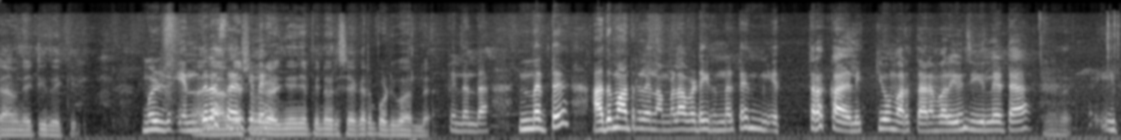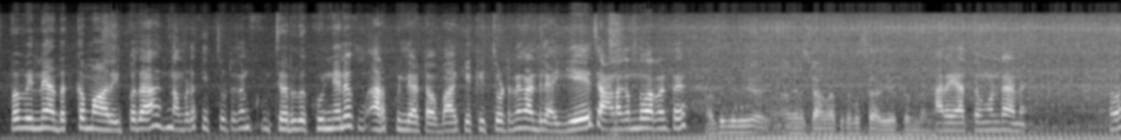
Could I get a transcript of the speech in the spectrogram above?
ലാമിനേറ്റ് ചെയ്ത് വെക്കും. കഴിഞ്ഞ് പിന്നെ ഒരു ശേഖരം പൊടി പാറില്ല പിന്നെന്താ? എന്നിട്ട് അത് മാത്രല്ല നമ്മൾ അവിടെ ഇരുന്നിട്ട് എത്ര കളിക്കും വർത്താനം പറയും ചെയ്യില്ലേട്ടാ ഇപ്പൊ പിന്നെ അതൊക്കെ മാറി. ഇപ്പൊ ദാ നമ്മുടെ കിച്ചൂട്ടനും ചെറുത് കുഞ്ഞനെ അറപ്പില്ല കേട്ടോ. ബാക്കി കിച്ചൂട്ടനെ കണ്ടില്ല. അയ്യേ ചാണകം എന്ന് പറഞ്ഞിട്ട് അറിയാത്തത് കൊണ്ടാണ് അപ്പോൾ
